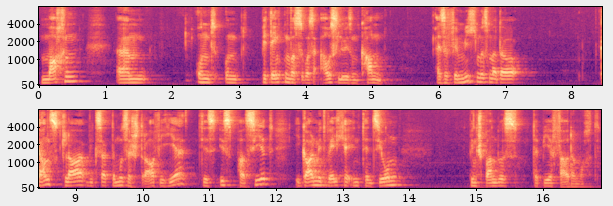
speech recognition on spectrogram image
machen ähm, und, und bedenken, was sowas auslösen kann. Also für mich muss man da ganz klar, wie gesagt, da muss eine Strafe her. Das ist passiert, egal mit welcher Intention. Bin gespannt, was der BFV da macht.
